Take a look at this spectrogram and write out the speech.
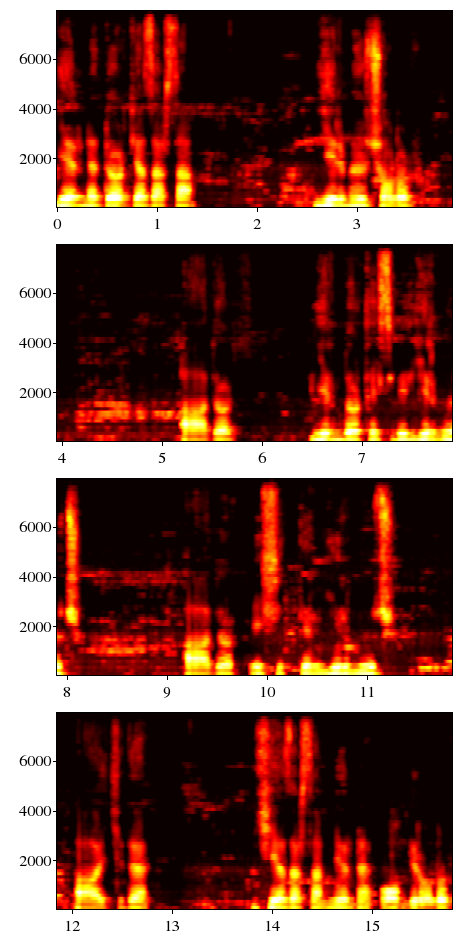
yerine 4 yazarsam 23 olur. A4 24 eksi 1 23. A4 eşittir 23. A2 de 2 yazarsam yerine 11 olur.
